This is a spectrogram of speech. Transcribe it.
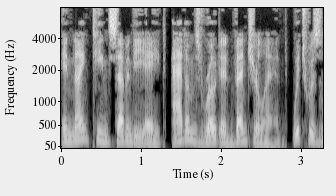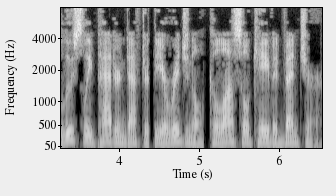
In 1978, Adams wrote Adventureland, which was loosely patterned after the original Colossal Cave Adventure.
